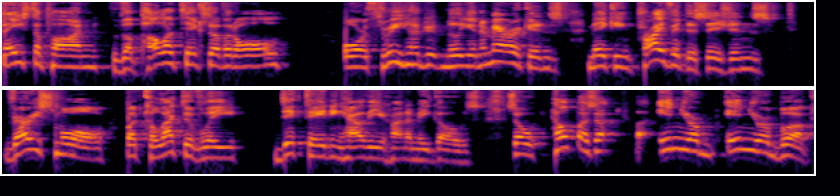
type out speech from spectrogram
based upon the politics of it all, or 300 million Americans making private decisions, very small, but collectively dictating how the economy goes. So help us uh, in your in your book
